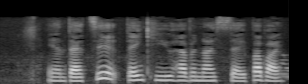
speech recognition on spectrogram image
And that's it. Thank you. Have a nice day. Bye bye.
